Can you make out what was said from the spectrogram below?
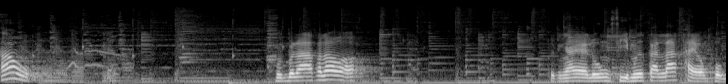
เอ้าหมดเวลาซะแล้วเหรอ เป็นไงลุงฝีมือการล่าไข่ของผม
